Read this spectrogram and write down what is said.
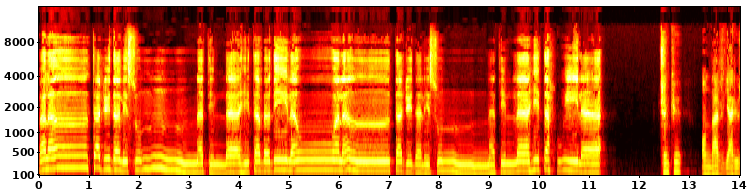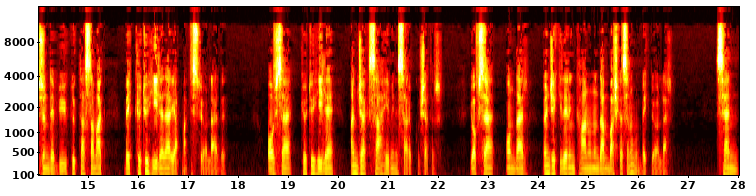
فلن تجد لسنة الله تبديلا ولن تجد لسنة الله تحويلا Çünkü onlar yeryüzünde büyüklük taslamak ve kötü hileler yapmak istiyorlardı. Oysa kötü hile ancak sahibini sarıp kuşatır. Yoksa onlar öncekilerin kanunundan başkasını mı bekliyorlar? Sen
